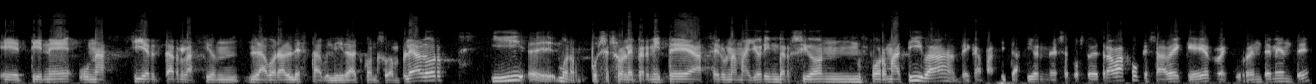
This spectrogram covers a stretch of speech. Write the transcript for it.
eh, tiene una cierta relación laboral de estabilidad con su empleador y eh, bueno, pues eso le permite hacer una mayor inversión formativa de capacitación en ese puesto de trabajo que sabe que recurrentemente,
